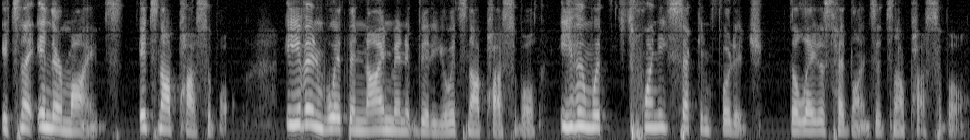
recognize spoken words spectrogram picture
It's not in their minds it's not possible. Even with a 9 minute video it's not possible. Even with 20 second footage the latest headlines it's not possible.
